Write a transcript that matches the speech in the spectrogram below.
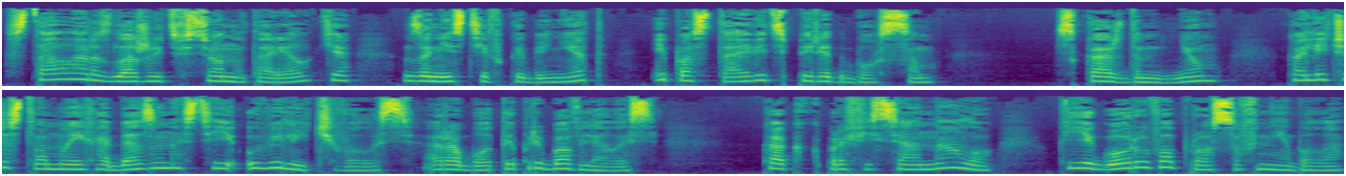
стало разложить все на тарелке, занести в кабинет и поставить перед боссом. С каждым днем количество моих обязанностей увеличивалось, работы прибавлялось. Как к профессионалу, к Егору вопросов не было.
